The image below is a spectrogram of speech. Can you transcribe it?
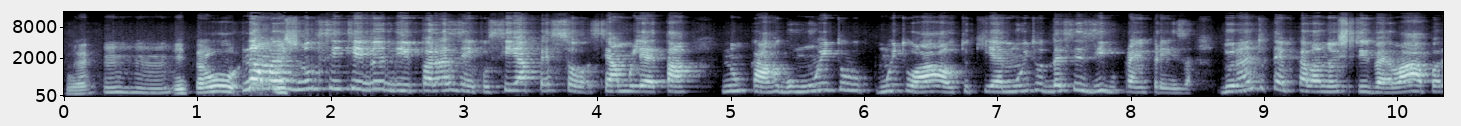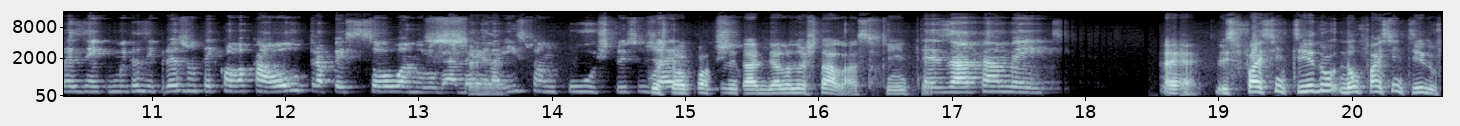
Né? Uhum. Então, não, mas isso... no sentido de, por exemplo, se a pessoa, se a mulher está num cargo muito muito alto, que é muito decisivo para a empresa, durante o tempo que ela não estiver lá, por exemplo, muitas empresas vão ter que colocar outra pessoa no lugar certo. dela. Isso é um custo, isso Custa já é a oportunidade custo. dela não estar lá, sim. Exatamente. É, isso faz sentido, não faz sentido.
